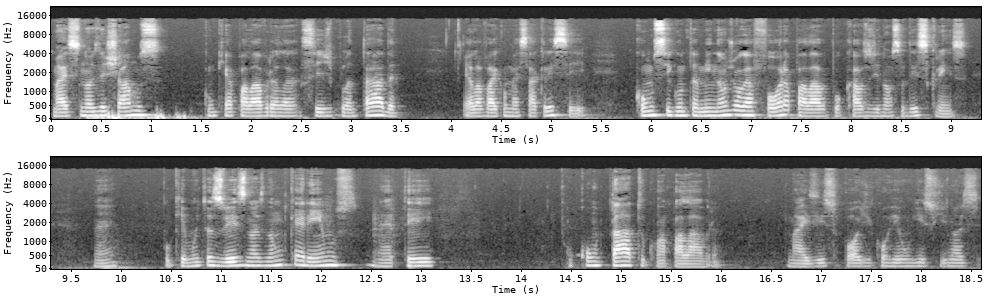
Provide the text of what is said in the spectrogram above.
Mas se nós deixarmos com que a palavra ela seja plantada, ela vai começar a crescer. Como segundo também, não jogar fora a palavra por causa de nossa descrença. Né? Porque muitas vezes nós não queremos né, ter o contato com a palavra. Mas isso pode correr um risco de nós,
